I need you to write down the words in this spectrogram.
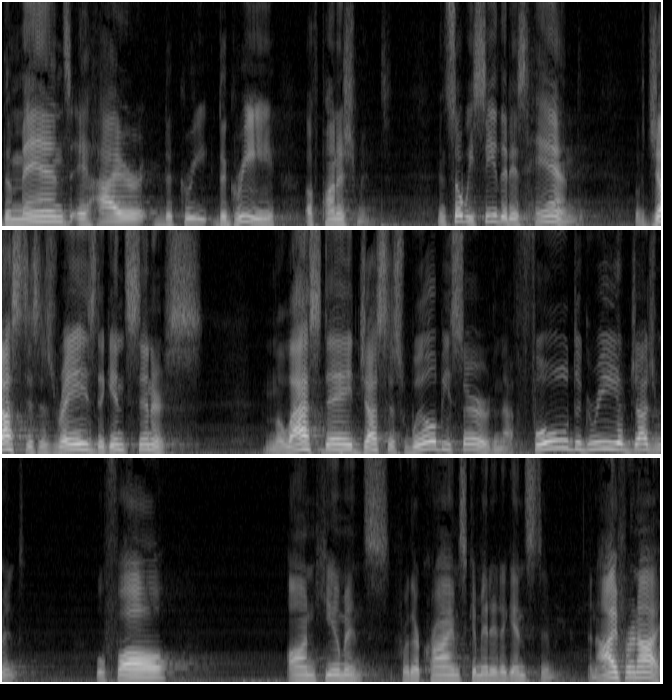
demands a higher degree, degree of punishment. And so we see that his hand of justice is raised against sinners. In the last day, justice will be served, and that full degree of judgment will fall on humans for their crimes committed against him. An eye for an eye,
